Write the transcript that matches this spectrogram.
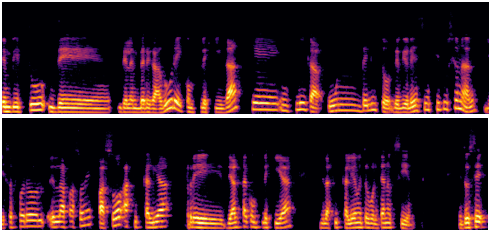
en virtud de, la envergadura y complejidad que implica un delito de violencia institucional, y esas fueron las razones, pasó a Fiscalía re- de alta complejidad de la Fiscalía Metropolitana Occidente. Entonces,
